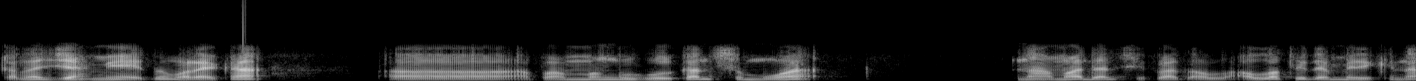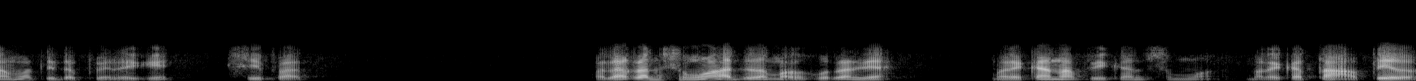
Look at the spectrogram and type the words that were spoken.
Karena Jahmiyah itu mereka uh, apa menggugurkan semua nama dan sifat Allah. Allah tidak memiliki nama, tidak memiliki sifat. Padahal kan semua ada dalam Al-Quran ya. Mereka nafikan semua. Mereka ta'til.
